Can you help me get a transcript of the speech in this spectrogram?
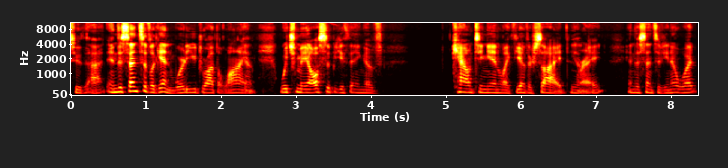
to that. In the sense of again, where do you draw the line? Which may also be a thing of counting in like the other side, Yeah. right? In the sense of, you know what,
